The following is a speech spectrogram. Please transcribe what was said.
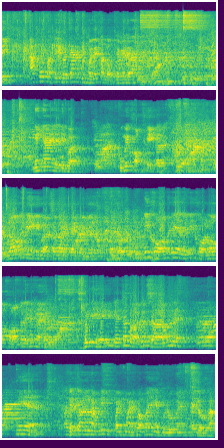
นี่อัพเตอร์ปาร์ตี้มาจ้างคุณมาเล่นตลกใช่ไหมครับง่ายๆเลยดีกว่าว่ากูไม่ขอเพลงแล้วร้องกันเองดีกว่าสบายใจกว่าเยอะนี่ขอไม่ได้อะไรนี่ขอลองของกันเลยทั้งนั้นไม่ได้เห็นแกเจ้าบ่าวเจ้าสาวเขาเลยเนี่ยแล้วกังนำนี่เป็นหมายความว่ายังไงคุณรู้ไหมไม่รู้ครับ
